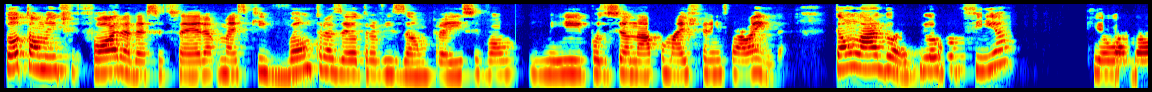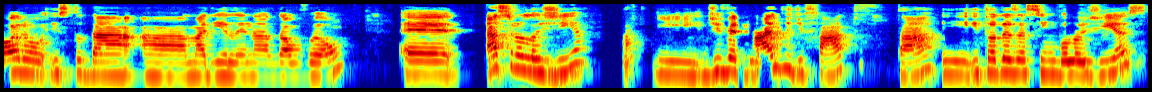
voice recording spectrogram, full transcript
totalmente fora dessa esfera, mas que vão trazer outra visão para isso e vão me posicionar com mais diferencial ainda. Então, um lado é filosofia, que eu adoro estudar a Maria Helena Galvão, é, astrologia, e de verdade, de fato, tá? E, e todas as simbologias.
